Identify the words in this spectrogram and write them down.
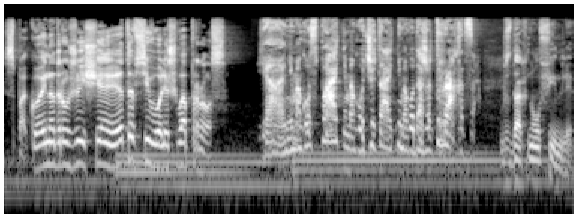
Спокойно, дружище, это всего лишь вопрос. Я не могу спать, не могу читать, не могу даже трахаться. Вздохнул Финли.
